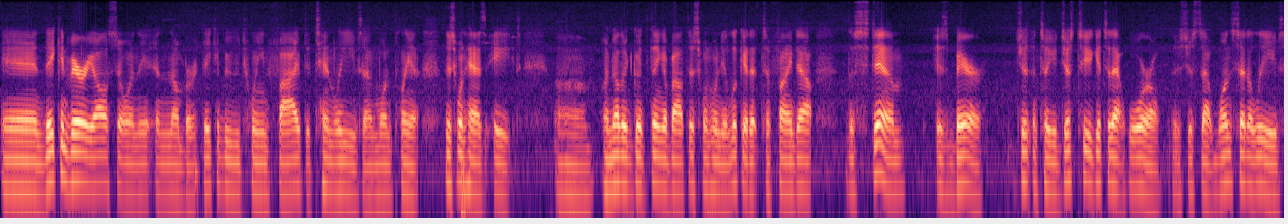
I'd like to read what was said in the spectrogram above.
And they can vary also in the in number. They can be between 5 to 10 leaves on one plant. This one has 8. Um, another good thing about this one when you look at it to find out the stem is bare just until you just till you get to that whorl. There's just that one set of leaves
